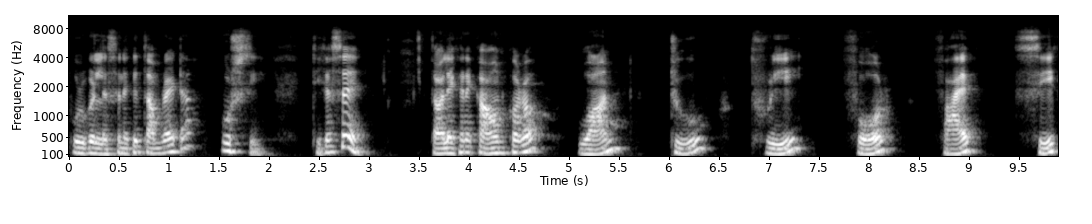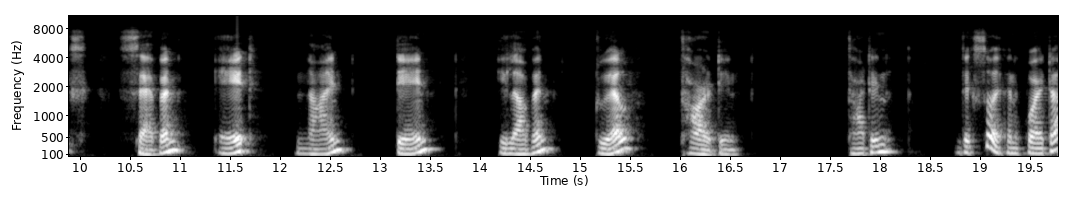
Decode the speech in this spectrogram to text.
পূর্বের লেসনে কিন্তু আমরা এটা পড়ছি, ঠিক আছে? তাহলে এখানে কাউন্ট করো one two three four five six seven eight nine ten eleven twelve thirteen thirteen দেখছ? এখানে কয়টা?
